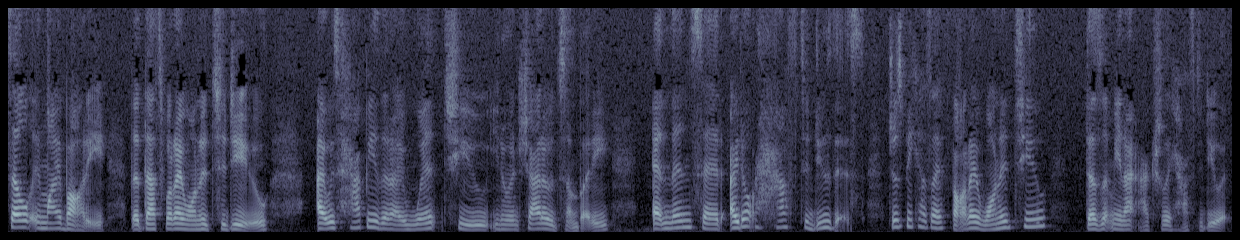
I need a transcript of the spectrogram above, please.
cell in my body that that's what I wanted to do. I was happy that I went to, you know, and shadowed somebody and then said, I don't have to do this. Just because I thought I wanted to doesn't mean I actually have to do it.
